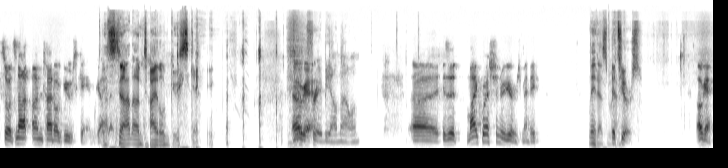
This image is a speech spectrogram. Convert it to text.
so it's not Untitled Goose Game. Got It's it. not Untitled Goose Game. You're Okay. freebie on that one. Uh, is it my question or yours, Matty? It doesn't matter. It's yours. Okay.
